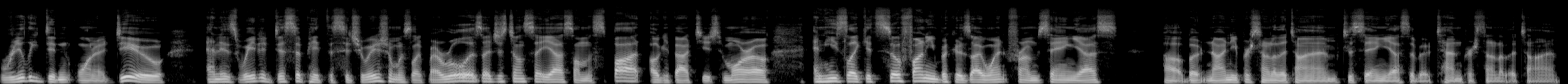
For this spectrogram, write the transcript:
really didn't want to do. And his way to dissipate the situation was like, my rule is I just don't say yes on the spot. I'll get back to you tomorrow. And he's like, it's so funny because I went from saying yes uh, about 90% of the time to saying yes about 10% of the time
